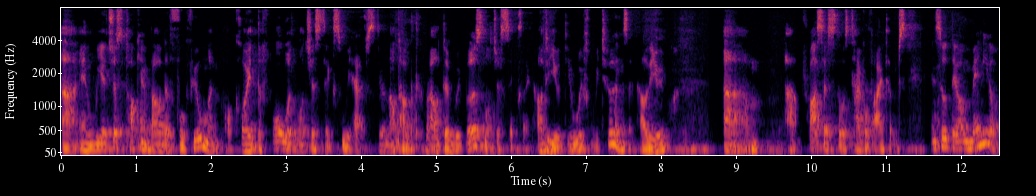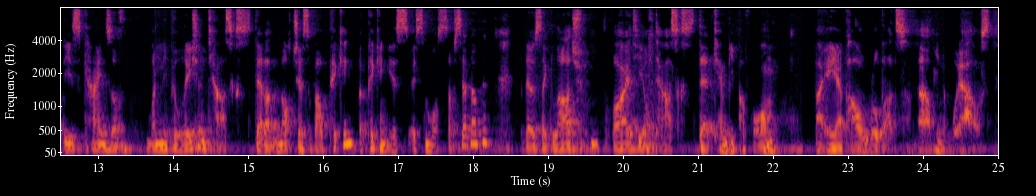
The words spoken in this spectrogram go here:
Uh, and we are just talking about the fulfillment, or call it the forward logistics. We have still not talked about the reverse logistics, like how do you deal with returns and how do you um, uh, process those type of items. And so there are many of these kinds of manipulation tasks that are not just about picking, but picking is a small subset of it. But there's like large variety of tasks that can be performed by AI powered robots uh, in a warehouse.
